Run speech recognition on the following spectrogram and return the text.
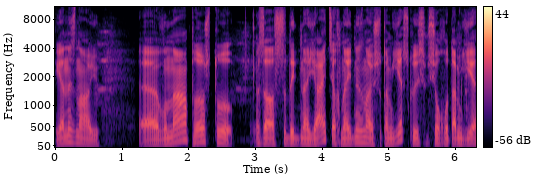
Я не знаю. Е, вона просто зараз сидить на яйцях, навіть не знаю, що там є. Скоріше всього, там є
